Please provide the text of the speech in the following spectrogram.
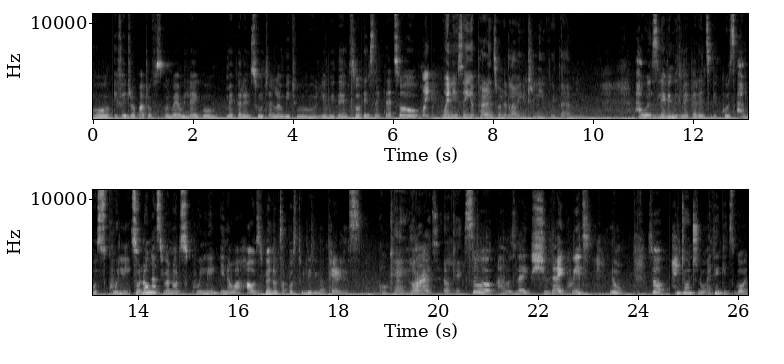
oh, if I drop out of school, where will I go? My parents won't allow me to live with them. So things like that. So Wait, when you say your parents won't allow you to live with them, I was living with my parents because I was schooling. So long as you are not schooling in our house, you are not supposed to live with your parents. okay, Yeah. all right, okay. So I was like, should I quit? No. So I don't know. I think it's God.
